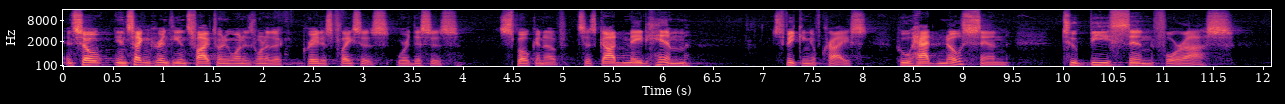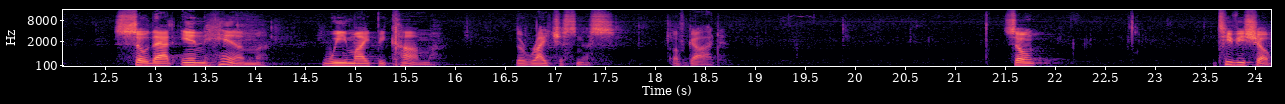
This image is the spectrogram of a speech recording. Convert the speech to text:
And so in 2 Corinthians 5:21 is one of the greatest places where this is spoken of. It says God made him speaking of Christ who had no sin to be sin for us so that in him we might become the righteousness of God. So TV show,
